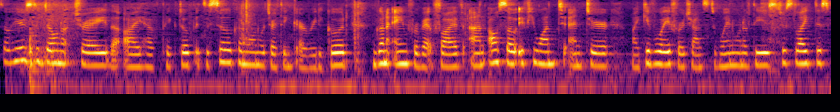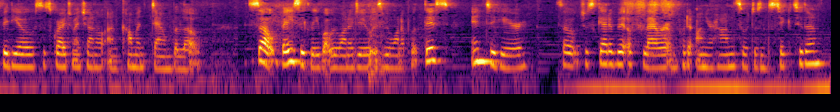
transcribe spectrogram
So here's the donut tray that I have picked up. It's a silicone one, which I think are really good. I'm going to aim for about five. And also, if you want to enter my giveaway for a chance to win one of these, just like this video, subscribe to my channel and comment down below. So basically what we want to do is we want to put this into here. So just get a bit of flour and put it on your hands so it doesn't stick to them.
